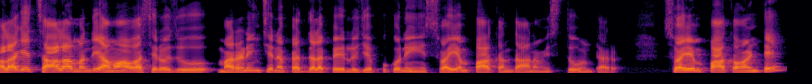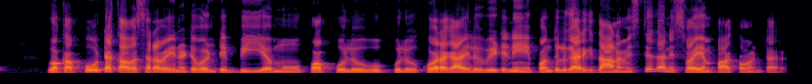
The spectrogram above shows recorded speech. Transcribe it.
అలాగే చాలామంది అమావాస్య రోజు మరణించిన పెద్దల పేర్లు చెప్పుకొని స్వయం పాకం దానం ఇస్తూ ఉంటారు. స్వయం పాకం అంటే ఒక పూటకు అవసరమైనటువంటి బియ్యము పప్పులు ఉప్పులు కూరగాయలు వీటిని పంతులు గారికి దానం ఇస్తే దాన్ని స్వయం పాకం అంటారు.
